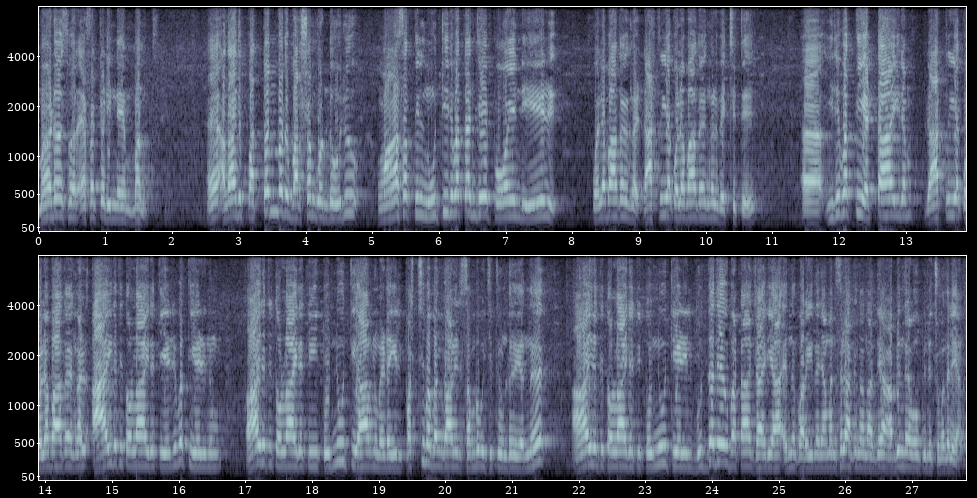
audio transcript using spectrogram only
murders were affected in a month അതായത് പത്തൊൻപത് വർഷം കൊണ്ട് ഒരു മാസത്തിൽ നൂറ്റി ഇരുപത്തഞ്ച് പോയിന്റ് ഏഴ് കൊലപാതകങ്ങൾ രാഷ്ട്രീയ കൊലപാതകങ്ങൾ വെച്ചിട്ട് ഇരുപത്തി എട്ടായിരം രാഷ്ട്രീയ കൊലപാതകങ്ങൾ ആയിരത്തി തൊള്ളായിരത്തി എഴുപത്തി ഏഴിനും ആയിരത്തി തൊള്ളായിരത്തി തൊണ്ണൂറ്റി ആറിനും ഇടയിൽ പശ്ചിമ ബംഗാളിൽ സംഭവിച്ചിട്ടുണ്ട് എന്ന് ആയിരത്തി തൊള്ളായിരത്തി തൊണ്ണൂറ്റിയേഴിൽ ബുദ്ധദേവ് ഭട്ടാചാര്യ എന്ന് പറയുന്ന ഞാൻ മനസ്സിലാക്കുന്ന അദ്ദേഹം ആഭ്യന്തര വകുപ്പിന്റെ ചുമതലയാണ്.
